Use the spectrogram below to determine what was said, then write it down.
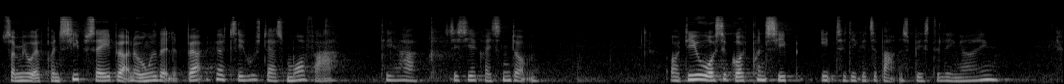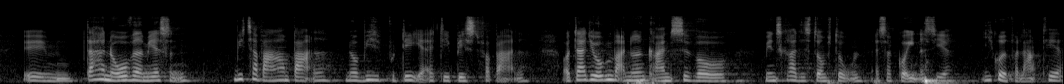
som jo af princip sagde børn og ungeudvalget, at børn hører til hos deres mor og far. Det, har, det siger kristendommen. Og det er jo også et godt princip, indtil det kan til barnets bedste længere. Ikke? Øhm, der har Norge været mere sådan, vi tager vare om barnet, når vi vurderer, at det er bedst for barnet. Og der er det åbenbart noget en grænse, hvor menneskerettighedsdomstolen altså går ind og siger, i er gået for langt her,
